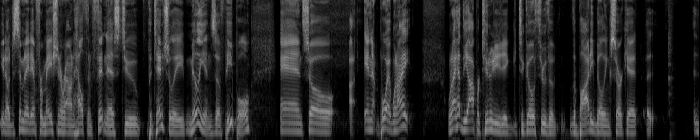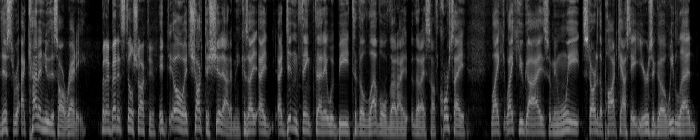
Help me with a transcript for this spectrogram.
you know disseminate information around health and fitness to potentially millions of people, and so uh, and boy when I when I had the opportunity to to go through the the bodybuilding circuit, uh, this I kind of knew this already. but I bet it still shocked you. It oh, it shocked the shit out of me because I, I I didn't think that it would be to the level that I that I saw. Of course, I like like you guys. I mean, when we started the podcast eight years ago, we led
